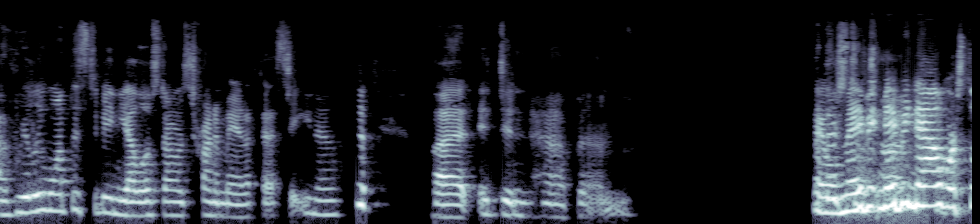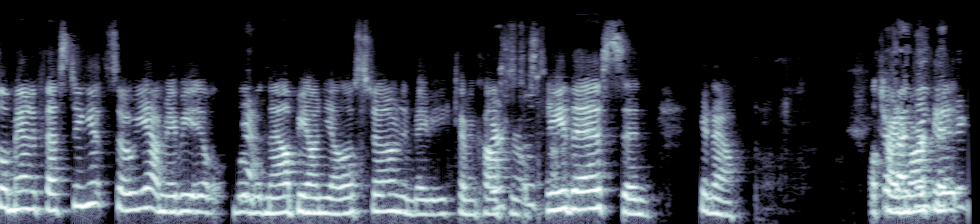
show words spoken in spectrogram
I really want this to be in Yellowstone. I was trying to manifest it, you know, but it didn't happen. Okay, well, maybe maybe now we're still manifesting it. So yeah, maybe it'll, Yeah. will now be on Yellowstone, and maybe Kevin Costner will see time. this, and you know, I'll try Because and I think market it.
